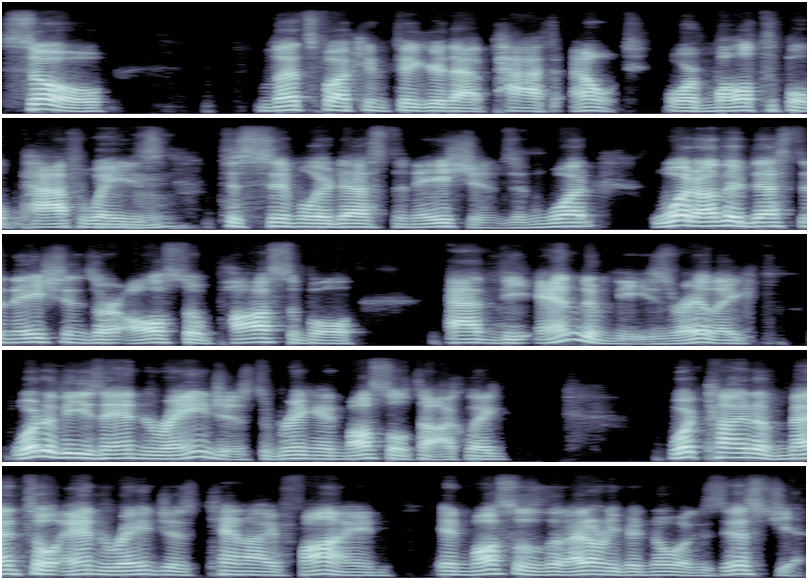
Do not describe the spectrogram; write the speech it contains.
So let's fucking figure that path out or multiple pathways Mhm. to similar destinations. And what what other destinations are also possible at the end of these right? Like what are these end ranges to bring in muscle talk? Like what kind of mental end ranges can i find in muscles that i don't even know exist yet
